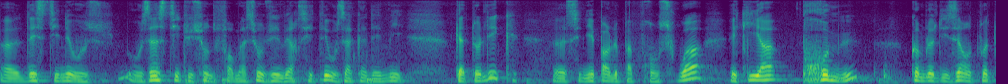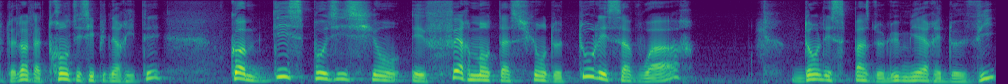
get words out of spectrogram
destiné aux, institutions de formation, aux universités, aux académies catholiques, signé par le pape François, et qui a promu comme le disait Antoine tout à l'heure, la transdisciplinarité comme disposition et fermentation de tous les savoirs dans l'espace de lumière et de vie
